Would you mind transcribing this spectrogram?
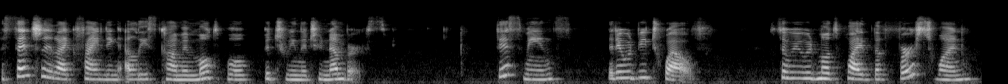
essentially like finding a least common multiple between the two numbers. This means that it would be 12. So we would multiply the first one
